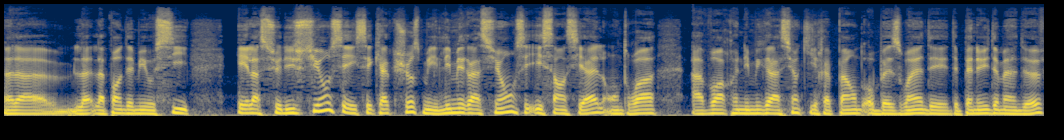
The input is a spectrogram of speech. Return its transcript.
euh, la pandémie aussi. Et la solution, c'est quelque chose, mais l'immigration, c'est essentiel. On doit avoir une immigration qui réponde aux besoins des, des pénuries de main-d'œuvre.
